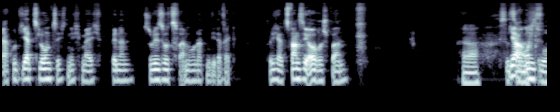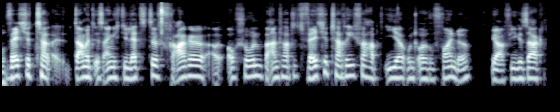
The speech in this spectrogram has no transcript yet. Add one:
Ja, gut, jetzt lohnt sich nicht mehr. Ich bin dann sowieso zwei Monaten wieder weg. Würde ich halt 20 Euro sparen. Ja, ist Ja, auch und so. welche Tar damit ist eigentlich die letzte Frage au- auch schon beantwortet. Welche Tarife habt ihr und eure Freunde? Ja, wie gesagt,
